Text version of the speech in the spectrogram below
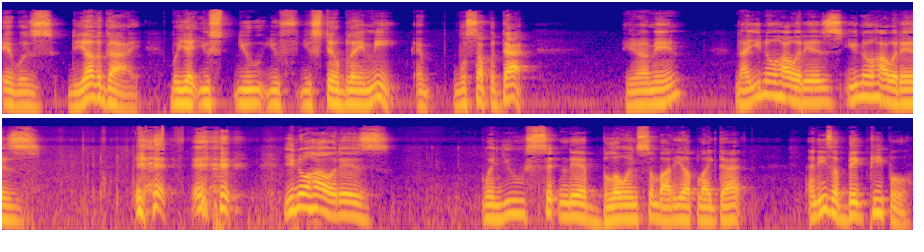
it was the other guy. But yet you you you you still blame me. And what's up with that? You know what I mean? Now you know how it is. You know how it is you know how it is when you sitting there blowing somebody up like that, and these are big people.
